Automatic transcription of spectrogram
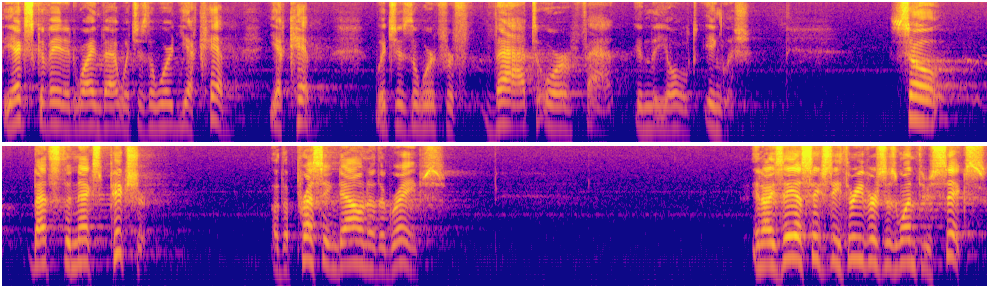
the excavated wine vat, which is the word yakeb, yakeb, which is the word for vat or fat in the Old English. So that's the next picture of the pressing down of the grapes. In Isaiah 63, verses 1 through 6,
